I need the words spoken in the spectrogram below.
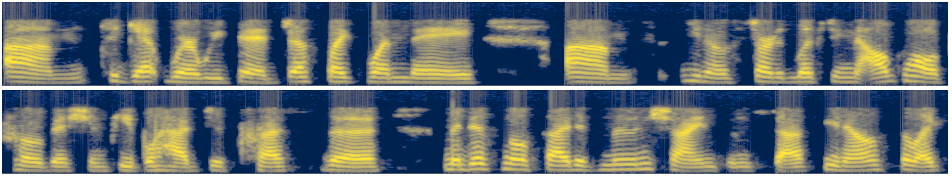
um, to get where we did. Just like when they um, you know, started lifting the alcohol prohibition, people had to press the medicinal side of moonshines and stuff, you know. So like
